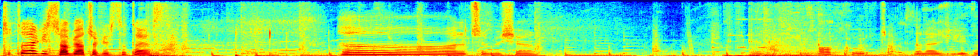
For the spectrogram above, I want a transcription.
Co to jakiś słabiaczek jest? Co to jest? A, leczymy się. O kurczę, znaleźli go.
